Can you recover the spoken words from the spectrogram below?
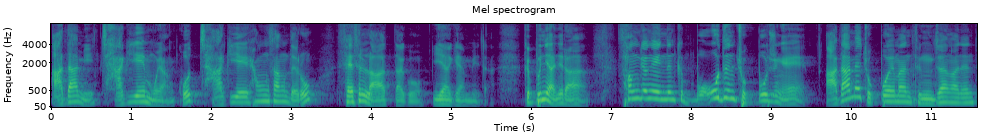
아담이 자기의 모양 곧 자기의 형상대로 셋을 낳았다고 이야기합니다. 그뿐이 아니라 성경에 있는 그 모든 족보 중에 아담의 족보에만 등장하는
